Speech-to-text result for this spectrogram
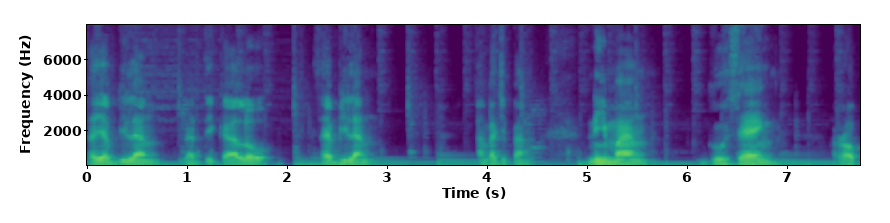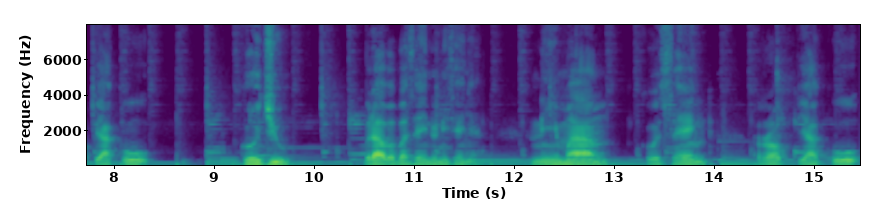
saya bilang berarti kalau saya bilang angka Jepang nimang goseng ropyaku goju. Berapa bahasa Indonesianya? Nimang goseng ropyaku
